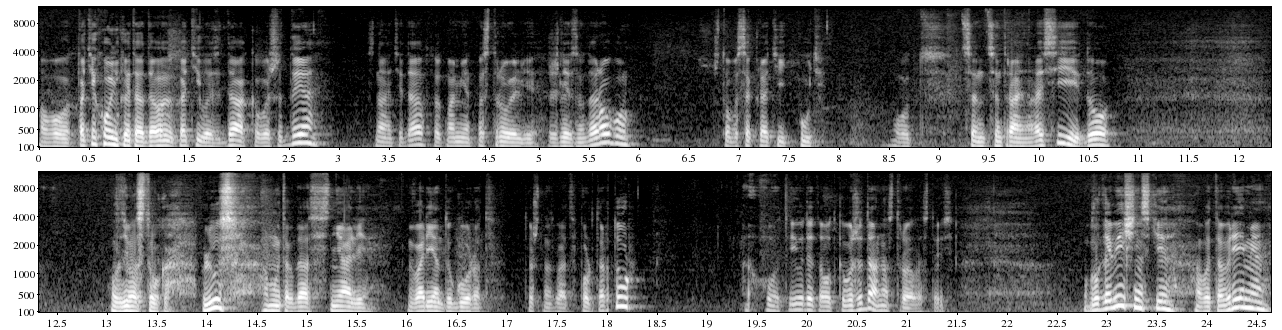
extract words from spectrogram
Вот. Потихоньку это докатилось до КВЖД. Знаете, да, в тот момент построили железную дорогу, чтобы сократить путь от центральной России до Владивостока. Плюс мы тогда сняли в аренду город, то, что называется Порт-Артур. Вот, и вот это вот КВЖД, она строилась. То есть в Благовещенске в это время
